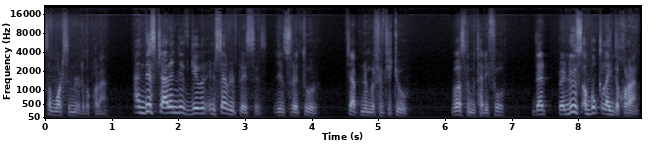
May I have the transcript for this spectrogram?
somewhat similar to the Quran. And this challenge is given in several places. In Surah Tur, chapter number 52, verse number 34, that produce a book like the Quran.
